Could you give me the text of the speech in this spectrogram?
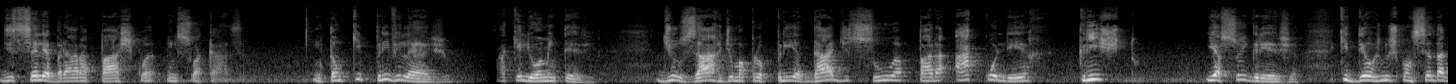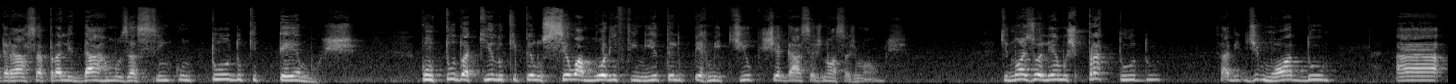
de celebrar a Páscoa em sua casa. Então, que privilégio aquele homem teve de usar de uma propriedade sua para acolher Cristo e a sua igreja. Que Deus nos conceda graça para lidarmos assim com tudo que temos, com tudo aquilo que, pelo seu amor infinito, Ele permitiu que chegasse às nossas mãos. Que nós olhemos para tudo, sabe, de modo a,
